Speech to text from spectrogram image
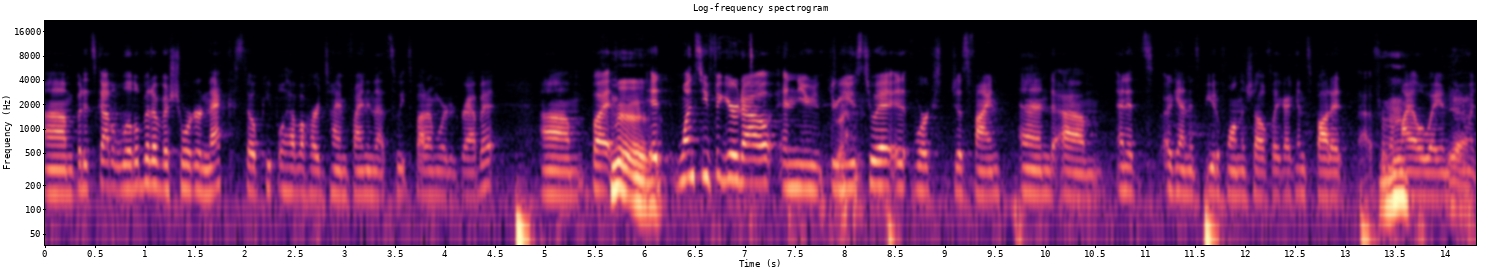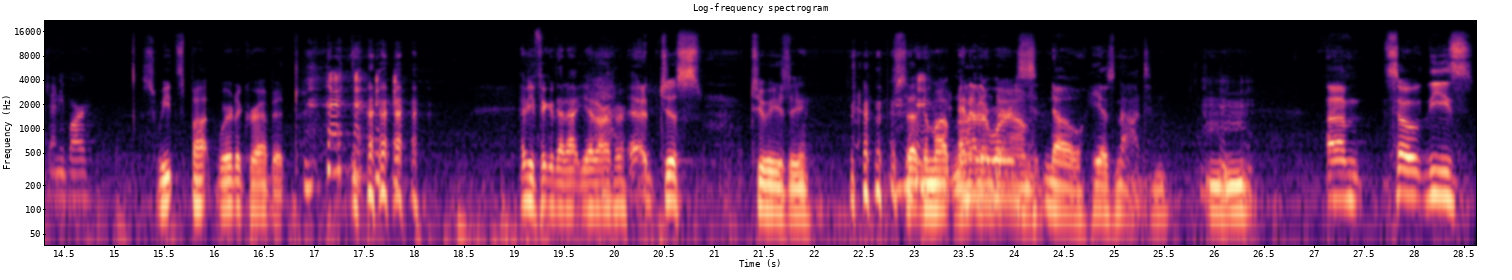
Um, but it's got a little bit of a shorter neck, so people have a hard time finding that sweet spot on where to grab it. Um, but Yeah. it once you figure it out and you, you're used to it, it works just fine. And um, and it's again, it's beautiful on the shelf. Like I can spot it uh, from a mile away in Yeah. pretty much any bar. Sweet spot where to grab it. have you figured that out yet, Arthur? Uh, just too easy. Setting them up. In other words, down. no, he has not. um, so these,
